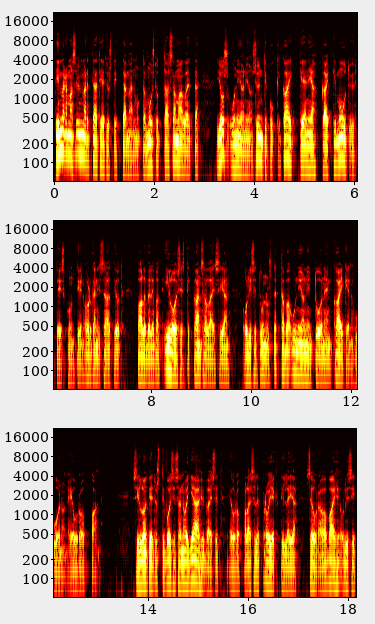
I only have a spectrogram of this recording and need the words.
Timmermans ymmärtää tietysti tämän, mutta muistuttaa samalla, että jos unioni on syntipukki kaikkeen ja kaikki muut yhteiskuntien organisaatiot palvelevat iloisesti kansalaisiaan, olisi tunnustettava unionin tuoneen kaiken huonon Eurooppaan. Silloin tietysti voisi sanoa jäähyväiset eurooppalaiselle projektille ja seuraava vaihe olisi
